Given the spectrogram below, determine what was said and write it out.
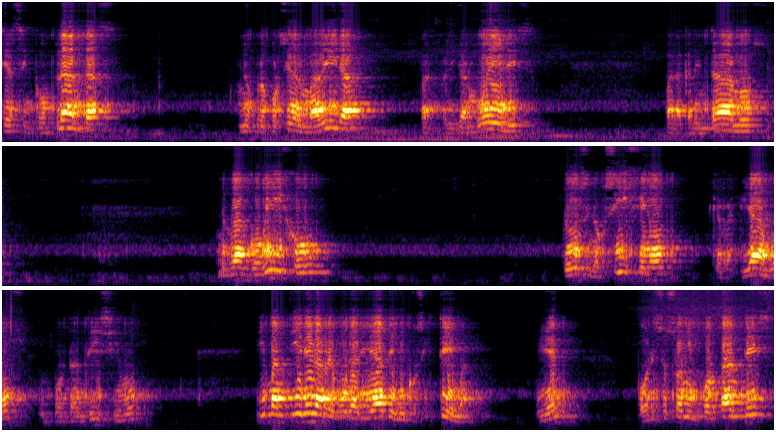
se hacen con plantas, nos proporcionan madera para fabricar muebles, y mantiene la regularidad del ecosistema. Bien, por eso son importantes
